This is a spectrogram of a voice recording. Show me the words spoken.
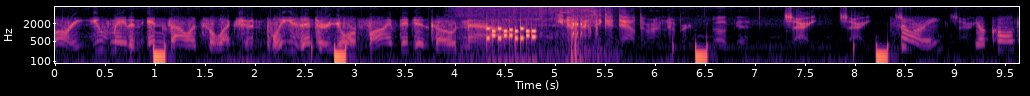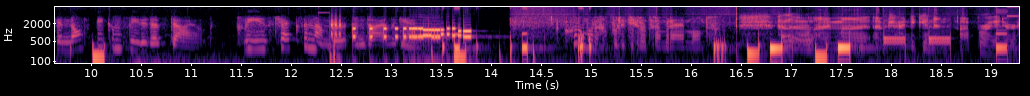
sorry, you've made an invalid selection. Please enter your five-digit code now. You know, I think I dialed the wrong number. Okay. Sorry, sorry. Sorry, Sorry. your call cannot be completed as dialed. Please check the number and dial again. Goedemorgen, politie Rijnmond. Hello, I'm uh, I'm trying to get an operator.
